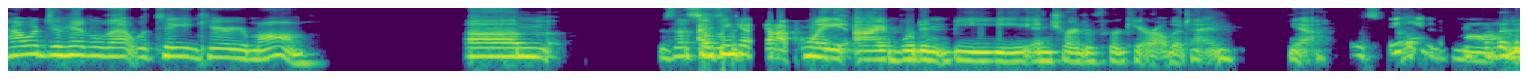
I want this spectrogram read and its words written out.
How would you handle that with taking care of your mom? Um, is that I think at that point I wouldn't be in charge of her care all the time. Yeah. Well, speaking oh, of mom,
